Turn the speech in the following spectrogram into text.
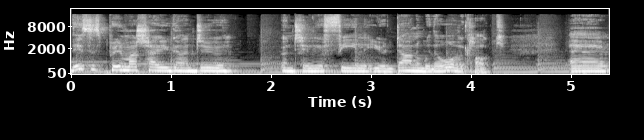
this is pretty much how you're gonna do until you feel you're done with the overclock. Uh,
